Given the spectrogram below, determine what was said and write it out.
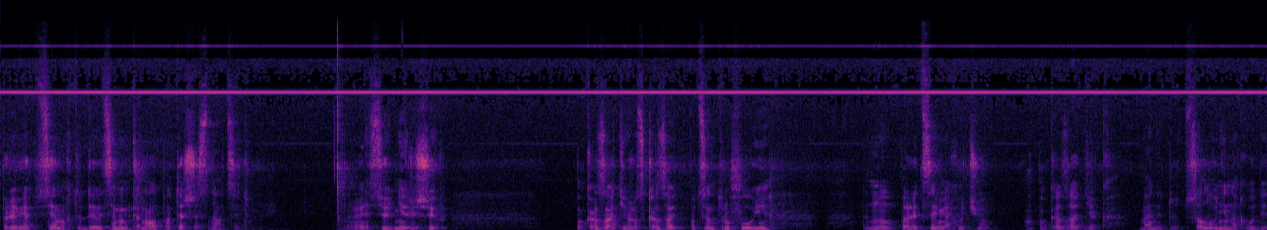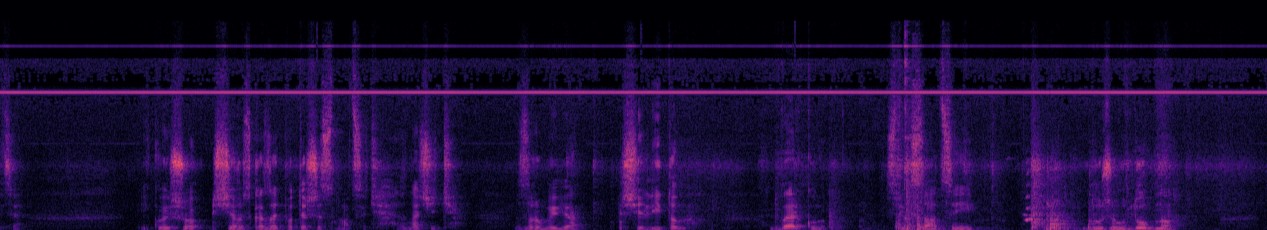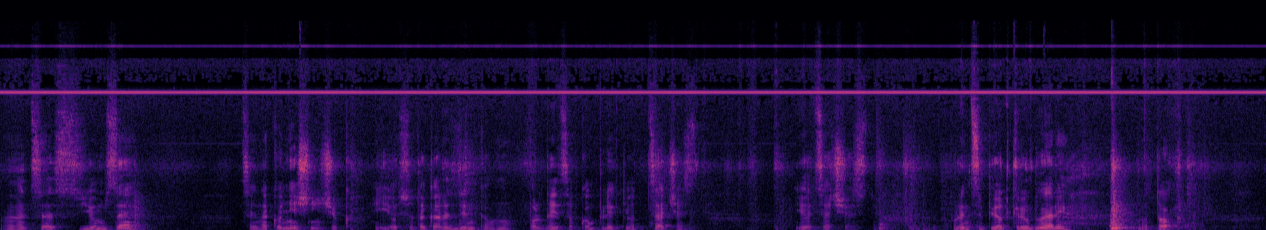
Привіт всім, хто дивиться мій канал по Т-16. Е, Сьогодні вирішив показати і розказати по центрофугі. Ну, перед цим я хочу показати, як в мене тут в салоні знаходиться. І кое-що ще розказати по Т-16. Значить, зробив я ще літом дверку з фіксації. Дуже удобно. Е, Це з ЮМЗ. Цей наконечничок і ось така резинка, воно продається в комплекті. От ця часть і оця часть. В принципі, відкрив двері, отак,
